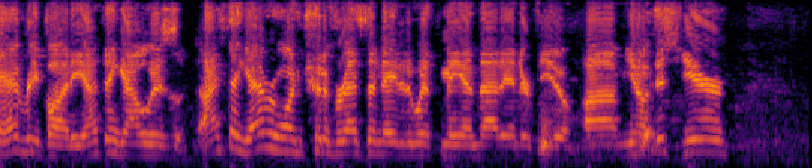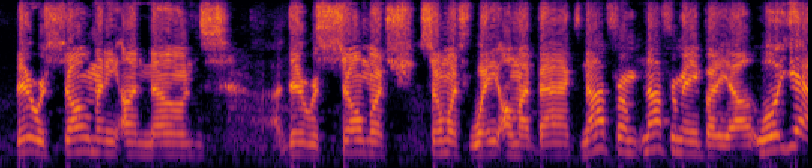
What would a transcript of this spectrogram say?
everybody. I think I was. I think everyone could have resonated with me in that interview. Um, you know, this year there were so many unknowns. There was so much, so much weight on my back. Not from, not from anybody else. Well, yeah,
